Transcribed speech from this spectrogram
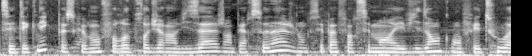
C'est technique parce que bon, faut reproduire un visage, un personnage, donc c'est pas forcément évident quand on fait tout à,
